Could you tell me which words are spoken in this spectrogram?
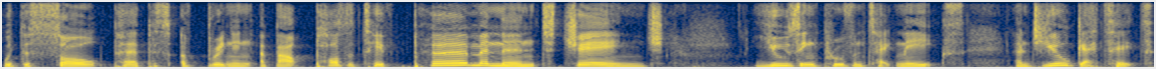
with the sole purpose of bringing about positive, permanent change using proven techniques, and you'll get it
